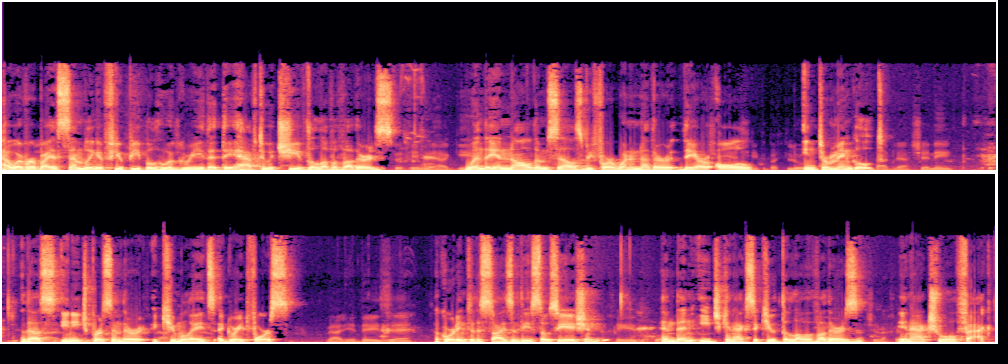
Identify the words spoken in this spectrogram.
However, by assembling a few people who agree that they have to achieve the love of others, when they annul themselves before one another, they are all intermingled. Thus, in each person there accumulates a great force according to the size of the association, and then each can execute the love of others in actual fact.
